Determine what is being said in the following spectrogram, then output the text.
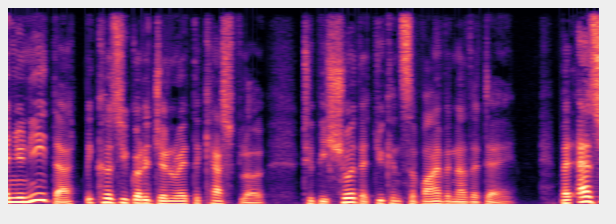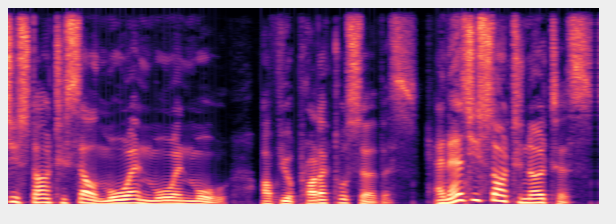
And you need that because you've got to generate the cash flow to be sure that you can survive another day. But as you start to sell more and more and more of your product or service, and as you start to notice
